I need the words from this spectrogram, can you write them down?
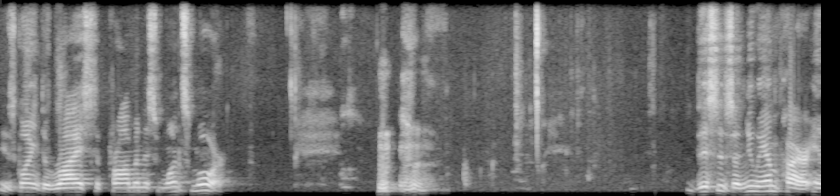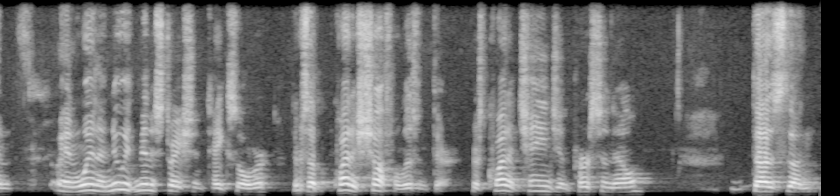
is going to rise to prominence once more. this is a new empire, and and when a new administration takes over, there's a quite a shuffle, isn't there? There's quite a change in personnel. Does the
